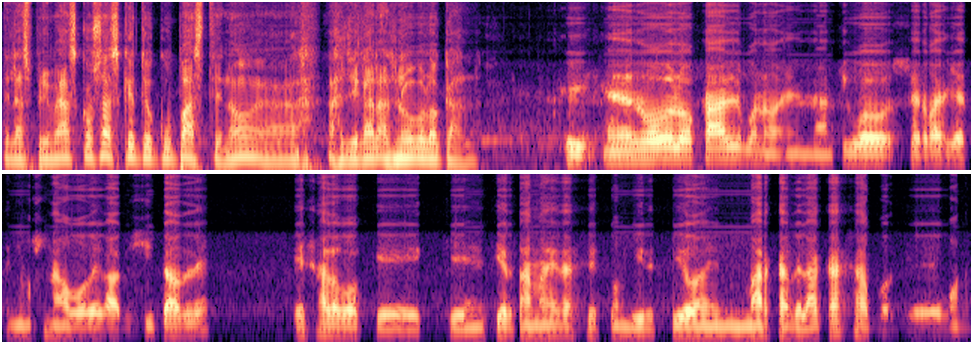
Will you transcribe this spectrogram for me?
de las primeras cosas que te ocupaste, ¿no? al llegar al nuevo local. Sí, en el nuevo local, bueno, en el antiguo Serval ya teníamos una bodega visitable es algo que, en cierta manera se convirtió en marca de la casa porque, bueno,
